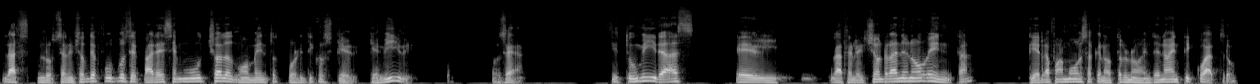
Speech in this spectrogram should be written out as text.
las, los selecciones de fútbol se parecen mucho a los momentos políticos que, que viven. O sea, si tú miras el, la selección del año 90, que era famosa, que en otro 90 94,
